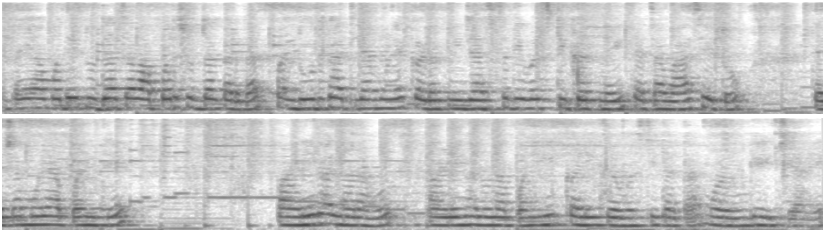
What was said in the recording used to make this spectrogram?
आता यामध्ये दुधाचा वापर सुद्धा करतात पण दूध घातल्यामुळे कडकणी जास्त दिवस टिकत नाही त्याचा वास येतो. त्याच्यामुळे आपण इथे पाणी घालणार आहोत. पाणी घालून आपण ही कणिक व्यवस्थित आता मळून घ्यायची आहे.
